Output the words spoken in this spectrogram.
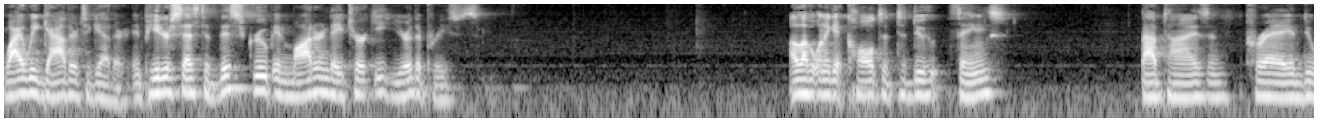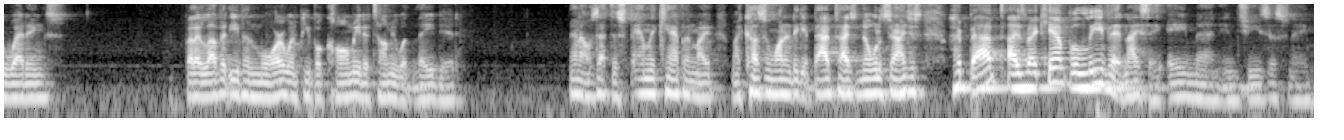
why we gather together. And Peter says to this group in modern day Turkey, You're the priests. I love it when I get called to, to do things, baptize and pray and do weddings. But I love it even more when people call me to tell me what they did. Man, I was at this family camp and my, my cousin wanted to get baptized. No one was there. I just, I baptized, I can't believe it. And I say, Amen in Jesus' name.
